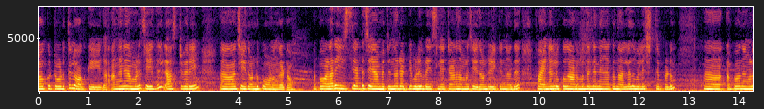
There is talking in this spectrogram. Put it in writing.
ലോക്ക് ഇട്ട് കൊടുത്ത് ലോക്ക് ചെയ്യുക. അങ്ങനെ നമ്മൾ ചെയ്ത് ലാസ്റ്റ് വരെയും ചെയ്തുകൊണ്ട് പോകണം കേട്ടോ. അപ്പോൾ വളരെ ഈസി ആയിട്ട് ചെയ്യാൻ പറ്റുന്ന ഒരു അടിപൊളി ബ്രേസ്ലെറ്റ് ആണ് നമ്മൾ ചെയ്തുകൊണ്ടിരിക്കുന്നത് ഫൈനൽ ലുക്ക് കാണുമ്പോൾ തന്നെ നിങ്ങൾക്ക് നല്ലതുപോലെ ഇഷ്ടപ്പെടും. അപ്പോൾ നിങ്ങൾ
